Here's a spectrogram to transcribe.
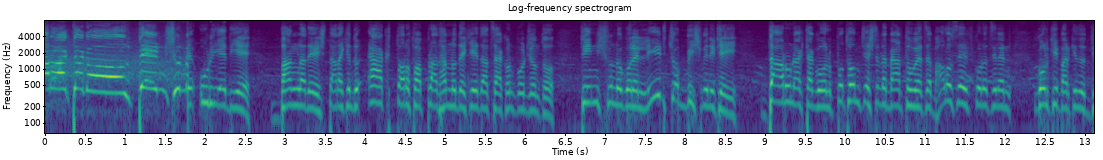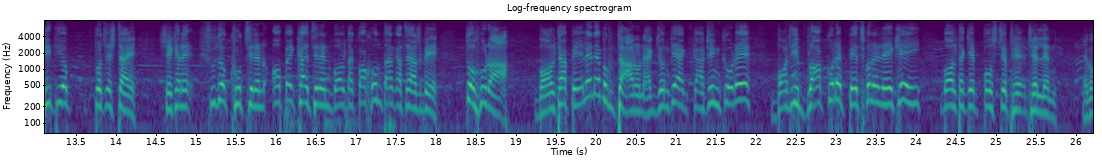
আরও একটা গোল তিন শূন্য। উড়িয়ে দিয়ে বাংলাদেশ, তারা কিন্তু এক তরফা প্রাধান্য দেখিয়ে যাচ্ছে এখন পর্যন্ত। তিন শূন্য গোলের লিড চব্বিশ মিনিটেই। দারুণ একটা গোল। প্রথম চেষ্টাটা ব্যর্থ হয়েছে। ভালো সেভ করেছিলেন গোলকিপার কিন্তু দ্বিতীয় প্রচেষ্টায় সেখানে সুযোগ খুঁজছিলেন, অপেক্ষায় ছিলেন বলটা কখন তার কাছে আসবে? তহুরা বলটা পেলেন এবং দারুণ একজনকে এক কাটিং করে বডি ব্লক করে পেছনে রেখেই বলটাকে পোস্টে ঠেললেন এবং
